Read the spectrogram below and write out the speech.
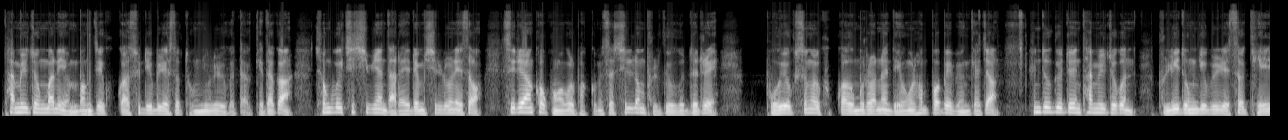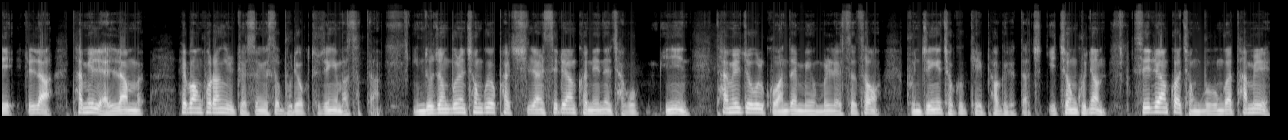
타밀족만의 연방제 국가 수립을 위해서 독립을 요구했다. 게다가 1972년 나라 이름 실론에서 스리랑카 공화국을 바꾸면서 실론 불교들의 보육성을 국가 의무로 하는 내용을 헌법에 명기하자 힌두교된 타밀족은 분리 독립을 위해서 게릴라 타밀 엘람 해방 호랑이를 결성해서 무력 투쟁에 맞섰다. 인도 정부는 1987년 스리랑카 내는 자국민인 타밀족을 구한다는 명분을 내서서 분쟁에 적극 개입하게 됐다. 2009년 스리랑카 정부군과 타밀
